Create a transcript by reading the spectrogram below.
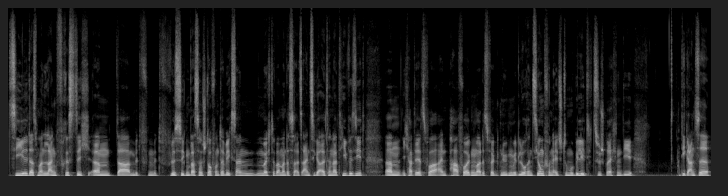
Ziel, dass man langfristig ähm, da mit, mit flüssigem Wasserstoff unterwegs sein möchte, weil man das als einzige Alternative sieht. Ähm, ich hatte jetzt vor ein paar Folgen mal das Vergnügen, mit Lorenz Jung von H2 Mobility zu sprechen, die die ganze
